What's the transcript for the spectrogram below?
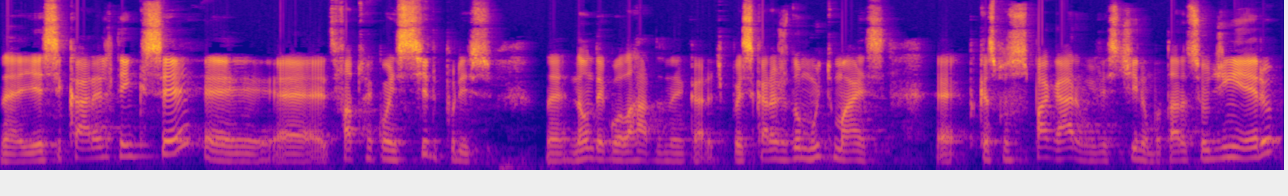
Né? E esse cara ele tem que ser, é, é, de fato, reconhecido por isso. Né? Não degolado, né, cara? Tipo, esse cara ajudou muito mais. É, porque as pessoas pagaram, investiram, botaram seu dinheiro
